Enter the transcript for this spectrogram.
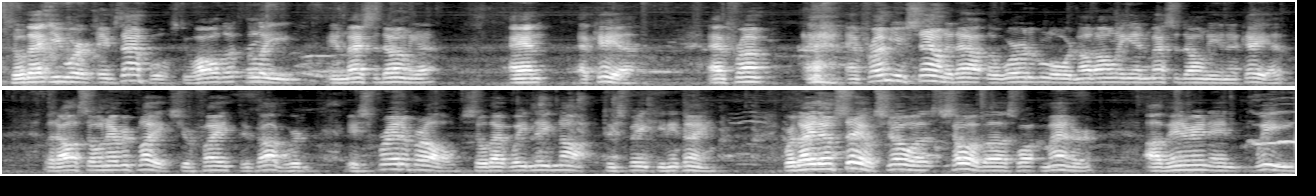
so that you were examples to all that believe in Macedonia and Achaia, and from and from you sounded out the word of the Lord not only in Macedonia and Achaia, but also in every place. Your faith to Godward is spread abroad, so that we need not to speak anything. For they themselves show us show of us what manner of entering and we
